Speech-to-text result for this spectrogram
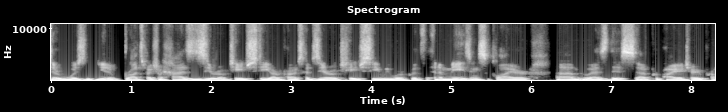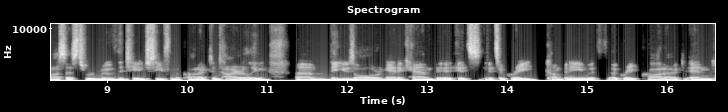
there was, you know, broad spectrum has zero THC. Our products have zero THC. We work with an amazing supplier um, who has this uh, proprietary process to remove the THC from the product entirely. Um, they use all organic hemp. It, it's it's a great company with a great product, and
